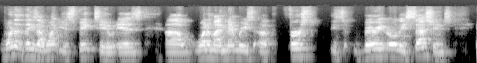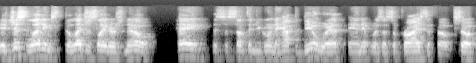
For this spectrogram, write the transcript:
one of the things I want you to speak to is uh, one of my memories of first these very early sessions is just letting the legislators know hey, this is something you're going to have to deal with. And it was a surprise to folks. So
